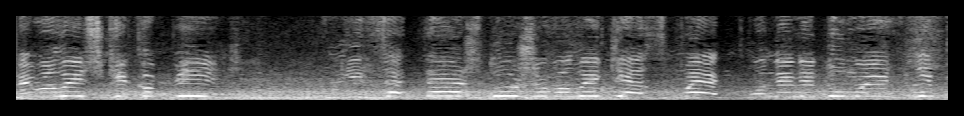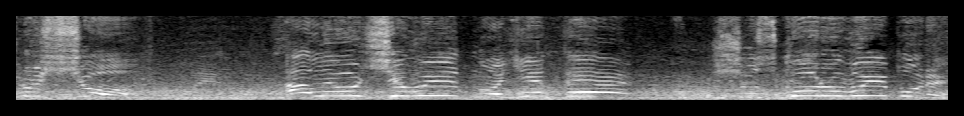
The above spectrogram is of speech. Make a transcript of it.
невеличкі копійки. Це теж дуже великий аспект. Вони не думають ні про що. Але очевидно є те, що скоро вибори,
